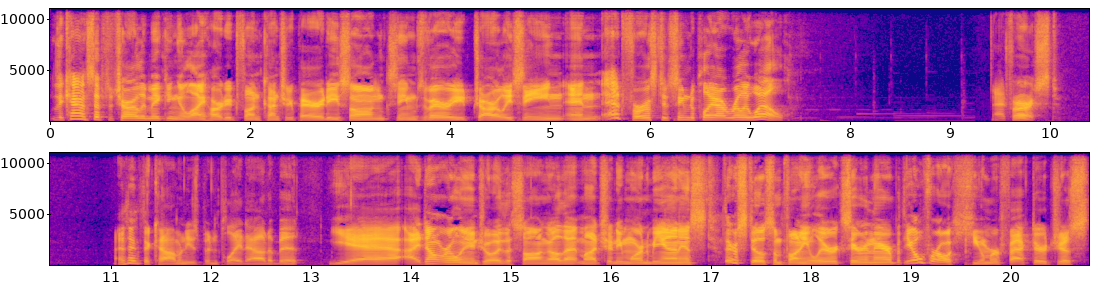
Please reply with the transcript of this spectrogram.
The concept of Charlie making a lighthearted, fun country parody song seems very Charlie scene, and at first it seemed to play out really well. At first. I think the comedy's been played out a bit. Yeah, I don't really enjoy the song all that much anymore, to be honest. There's still some funny lyrics here and there, but the overall humor factor just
